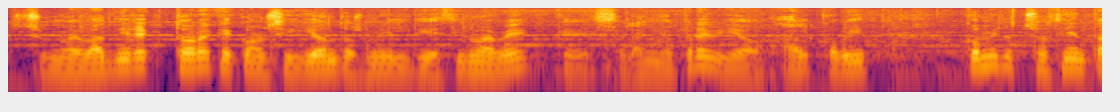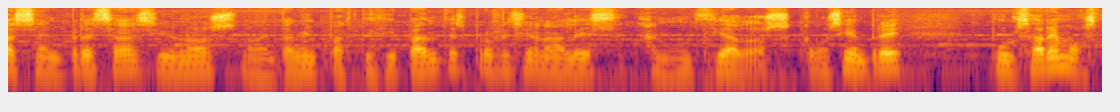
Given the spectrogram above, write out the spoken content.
su nueva directora, que consiguió en 2019, que es el año previo al COVID, con 1.800 empresas y unos 90.000 participantes profesionales anunciados. Como siempre, pulsaremos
